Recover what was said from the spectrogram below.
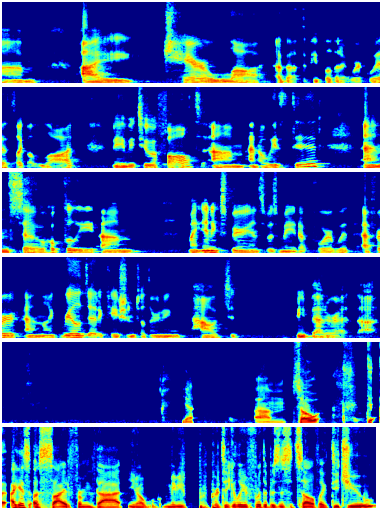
Um, I care a lot about the people that I work with, like a lot, maybe to a fault, um, and always did. and so hopefully um, my inexperience was made up for with effort and like real dedication to learning how to be better at that. Yeah. Um, so I guess aside from that, you know, maybe particularly for the business itself, like, did you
